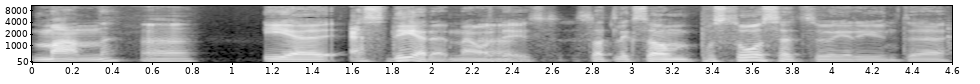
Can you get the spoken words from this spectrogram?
man Ja. är SD nowadays. Så att liksom på så sätt så är det ju inte...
